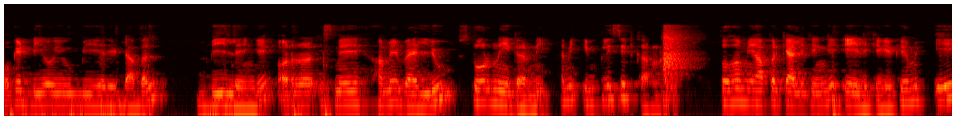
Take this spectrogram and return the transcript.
okay D O U B L double B लेंगे और इसमें हमें वैल्यू स्टोर नहीं करनी, हमें इम्प्लिसिट करना है। तो हम यहाँ पर क्या लिखेंगे? ए लिखेंगे, क्योंकि हमें ए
